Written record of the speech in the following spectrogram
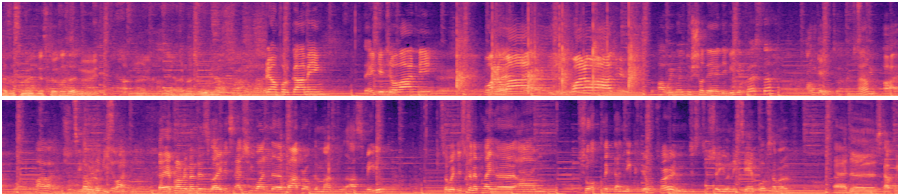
Has a smoothness to it, does it? smooth. Yeah, a nice woodness. Everyone for coming. Thank you, Giovanni. One of us. One of us. Are we going to show the, the video first? Vai, I'm getting to it. Alright. vai. Start the video, vai. Everyone remembers Lotus how she won the Barber of the Month last meeting. So we're just gonna play her um, short clip that Nick filmed for her and just to show you an example of some of uh, the stuff we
